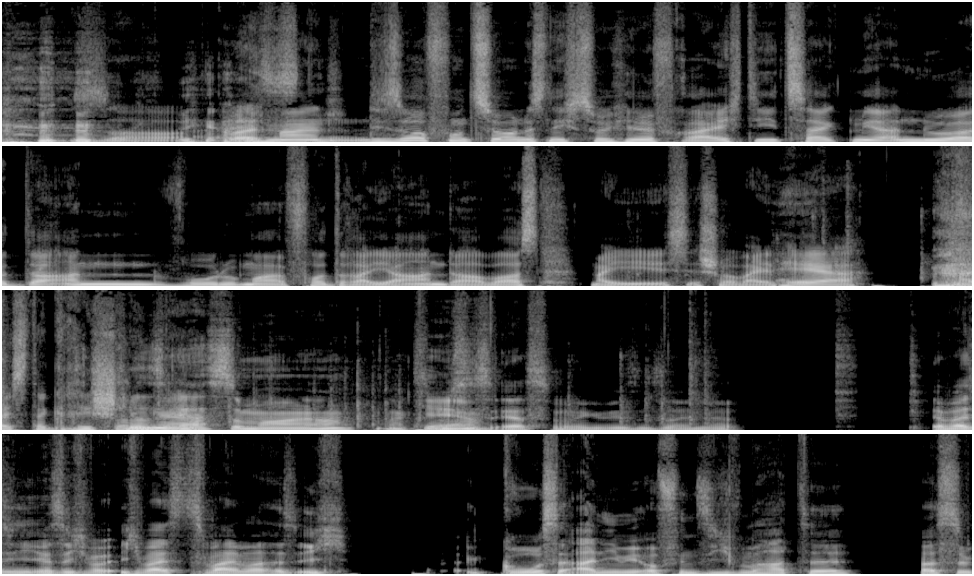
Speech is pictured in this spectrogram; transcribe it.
So, Ja, weiß ich es meine, die Suchfunktion ist nicht so hilfreich. Die zeigt mir nur da an, wo du mal vor drei Jahren da warst. Mei, ist ja schon weit her. Meister Das war das Grischlinger. erste Mal, ja? Das Okay. muss das erste Mal gewesen sein, ja. Ja, weiß ich nicht, also ich, ich weiß zweimal, als ich große Anime-Offensiven hatte, hast du,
